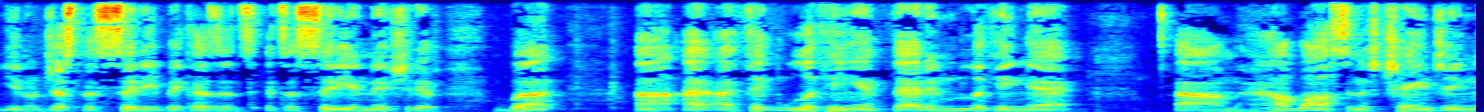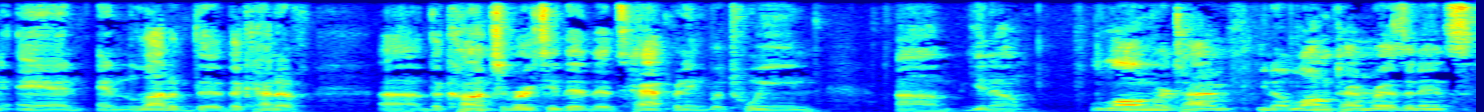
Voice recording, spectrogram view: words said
you know just the city because it's it's a city initiative. But uh, I, I, think looking at that and looking at um, how Boston is changing and, and a lot of the, the kind of uh, the controversy that, that's happening between um, you know longer time you know long time residents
